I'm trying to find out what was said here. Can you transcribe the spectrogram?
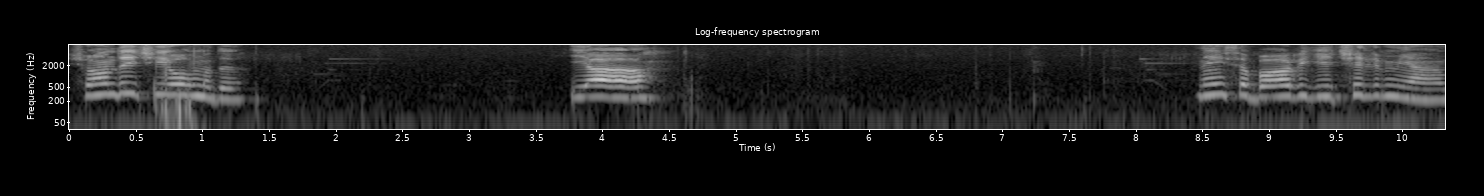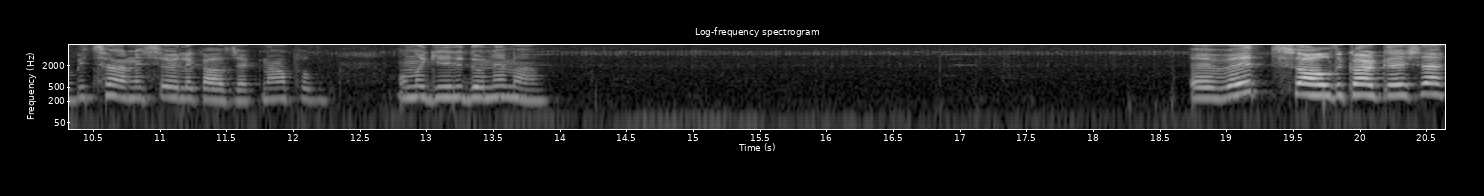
Şu anda hiç iyi olmadı. Ya. Neyse bari geçelim ya. Bir tanesi öyle kalacak. Ne yapalım? Ona geri dönemem. Evet aldık arkadaşlar.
